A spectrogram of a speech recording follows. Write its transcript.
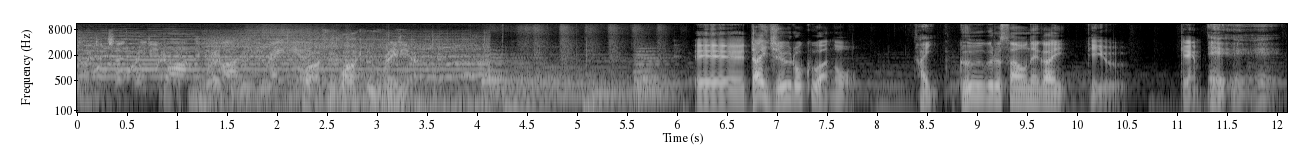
night at 10 radio. Waku Waku Wahoo Wahoo Radio. えー、第16話のはい「Google さんお願い」っていう件。えええええ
